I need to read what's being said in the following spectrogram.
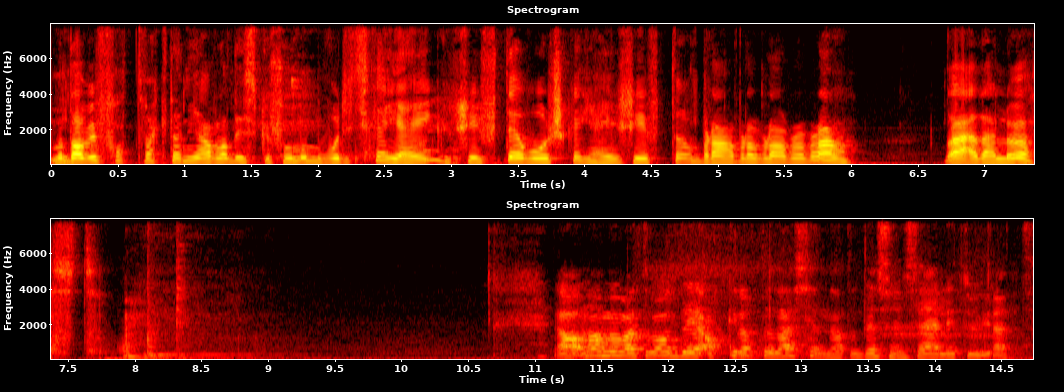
Men da har vi fått vekk den jævla diskusjonen om hvor skal jeg skifte, hvor skal jeg skifte, og bla, bla, bla, bla. bla. Da er det løst. Ja, nei, men vet du hva, det, akkurat det der kjenner jeg at det syns jeg er litt ugreit.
